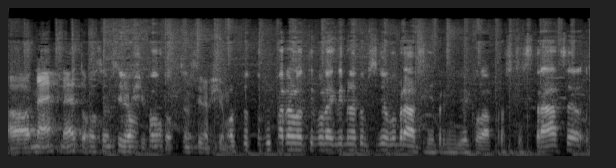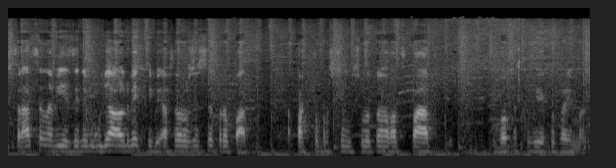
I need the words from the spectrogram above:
Uh, ne, ne, toho jsem si nevšiml, no, to jsem si nevšiml. To, to vypadalo ty vole, jak kdyby na tom seděl obráceně první dvě kola. Prostě ztrácel, ztrácel na výjezdě, nebo udělal dvě chyby a se hrozně se propad. A pak to prostě muselo to zpátky. To bylo takový jako zajímavý.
